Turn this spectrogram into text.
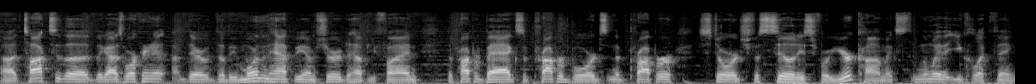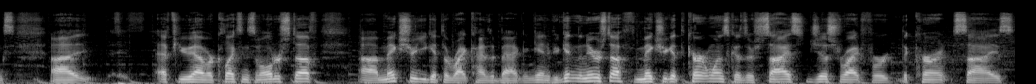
uh, talk to the, the guys working it. They're, they'll be more than happy, I'm sure, to help you find the proper bags, the proper boards, and the proper storage facilities for your comics and the way that you collect things. Uh, if you have, are collecting some older stuff, uh, make sure you get the right kinds of bag. Again, if you're getting the newer stuff, make sure you get the current ones because they're sized just right for the current size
